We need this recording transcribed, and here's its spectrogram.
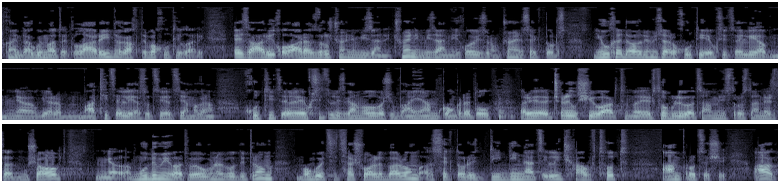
თქვენ დაგვიმატეთ ლარი და გახდება 5 ლარი. ეს არ იყო არასდროს ჩვენი მიზანი. ჩვენი მიზანი იყო ის, რომ ჩვენ სექტორს მიუხედავად იმისა, რომ 5-6 წელია, კი არა, 10 წელი ასოციაცია, მაგრამ 5 წელი 6 წლის განმავლობაში აი ამ კონკრეტულ ჭრილში ვართ ერთობლივად სამინისტროსთან ერთად მუშაობთ. მუდმივად ვეუბნებოდით, რომ მოგვეცით საშუალება, რომ სექტორის დიდი ნაწილი ჩავრთოთ ამ პროცესში. აქ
